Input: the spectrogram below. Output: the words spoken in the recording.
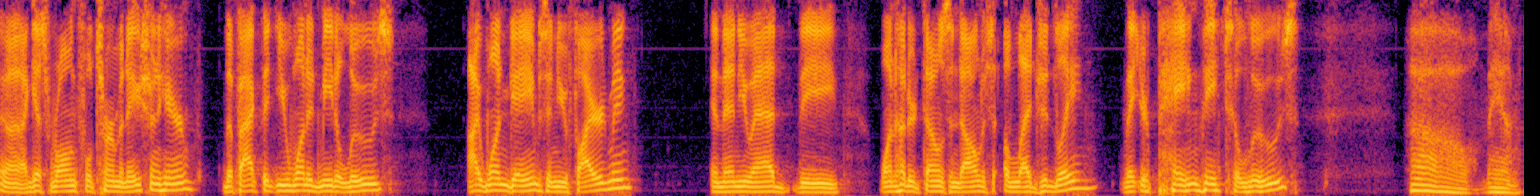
Uh, I guess wrongful termination here. The fact that you wanted me to lose, I won games and you fired me, and then you add the one hundred thousand dollars allegedly that you're paying me to lose. Oh man,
